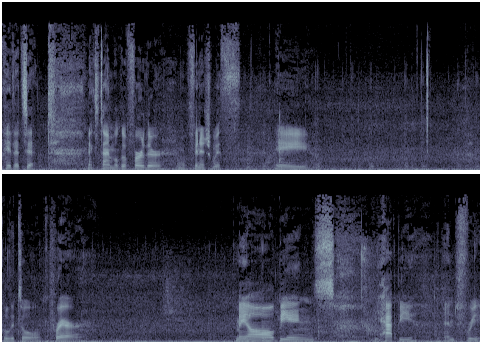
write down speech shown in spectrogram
Okay, that's it. Next time we'll go further and we'll finish with a little prayer. May all beings be happy and free.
